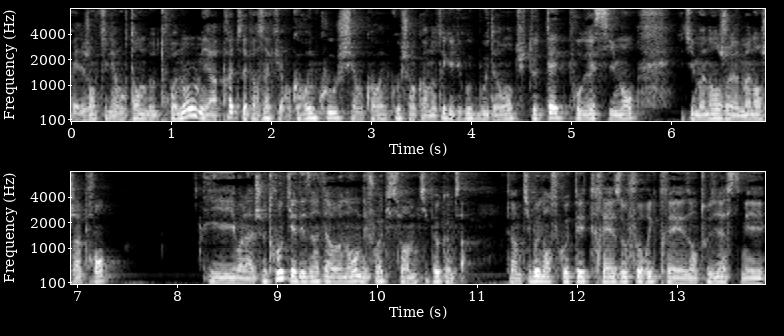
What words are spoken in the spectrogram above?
il y a des gens qui les entendent, d'autres non, mais après, tu t'aperçois qu'il y a encore une couche, et encore une couche, et encore un autre truc, et du coup, au bout d'un moment, tu te t'aides progressivement, et tu dis, maintenant j'apprends, et voilà, je trouve qu'il y a des intervenants, des fois, qui sont un petit peu comme ça. Un petit peu dans ce côté très euphorique, très enthousiaste, mais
